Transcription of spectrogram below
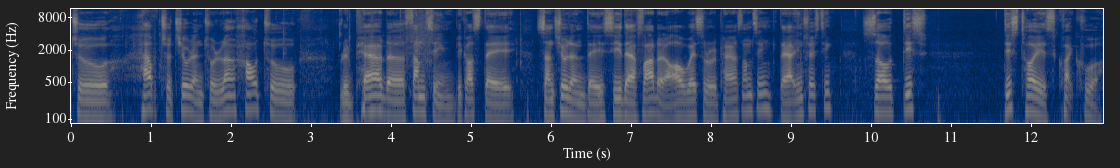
to help the children to learn how to repair the something because they some children they see their father always repair something they are interesting so this this toy is quite cool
